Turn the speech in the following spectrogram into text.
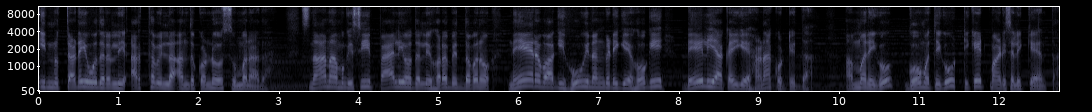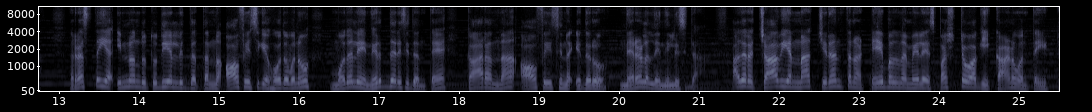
ಇನ್ನು ತಡೆಯುವುದರಲ್ಲಿ ಅರ್ಥವಿಲ್ಲ ಅಂದುಕೊಂಡು ಸುಮ್ಮನಾದ. ಸ್ನಾನ ಮುಗಿಸಿ ಪ್ಯಾಲಿಯೋದಲ್ಲಿ ಹೊರಬಿದ್ದವನು ನೇರವಾಗಿ ಹೂವಿನಂಗಡಿಗೆ ಹೋಗಿ ಡೇಲಿಯ ಕೈಗೆ ಹಣ ಕೊಟ್ಟಿದ್ದ. ಅಮ್ಮನಿಗೂ ಗೋಮತಿಗೂ ಟಿಕೆಟ್ ಮಾಡಿಸಲಿಕ್ಕೆ ಅಂತ. ರಸ್ತೆಯ ಇನ್ನೊಂದು ತುದಿಯಲ್ಲಿದ್ದ ತನ್ನ ಆಫೀಸಿಗೆ ಹೋದವನು ಮೊದಲೇ ನಿರ್ಧರಿಸಿದಂತೆ ಕಾರನ್ನ ಆಫೀಸಿನ ಎದುರು ನೆರಳಲ್ಲಿ ನಿಲ್ಲಿಸಿದ. ಅದರ ಚಾವಿಯನ್ನ ಚಿರಂತನ ಟೇಬಲ್ನ ಮೇಲೆ ಸ್ಪಷ್ಟವಾಗಿ ಕಾಣುವಂತೆ ಇಟ್ಟ.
